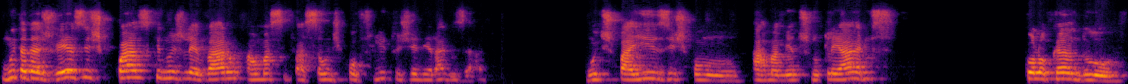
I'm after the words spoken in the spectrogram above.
muitas das vezes quase que nos levaram a uma situação de conflito generalizado. Muitos países com armamentos nucleares, colocando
